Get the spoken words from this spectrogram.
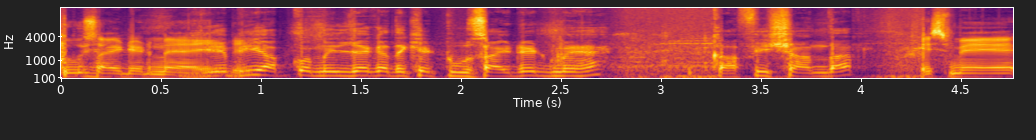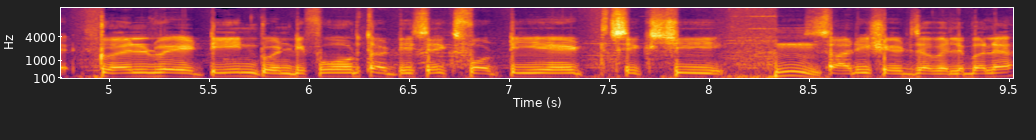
टू साइडेड में है ये भी आपको मिल जाएगा। देखिए टू साइडेड में है। काफ़ी शानदार। इसमें 12 18 24 36 48 60 सारी शेड्स अवेलेबल है।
